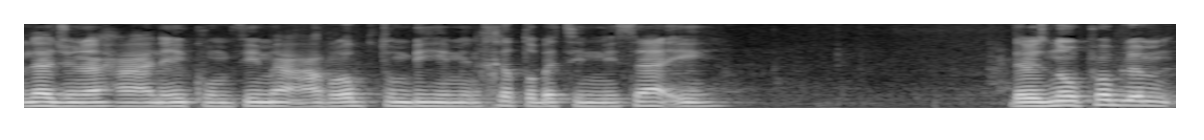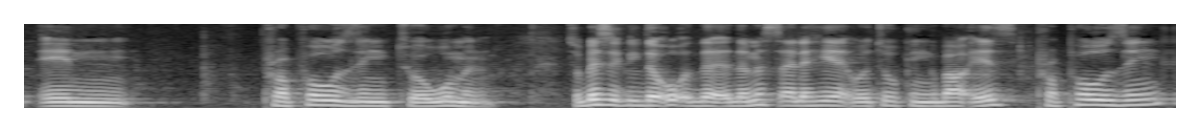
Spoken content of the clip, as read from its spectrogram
لا جناح عليكم فيما عرضتم به من خطبة النساء There is no problem in proposing to a woman. So basically the, the, the mas'ala here we're talking about is proposing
